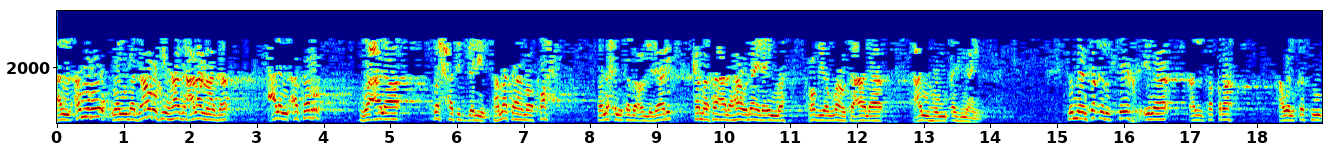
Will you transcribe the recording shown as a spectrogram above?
الأمر والمدار في هذا على ماذا؟ على الأثر وعلى صحة الدليل، فمتى ما صح فنحن تبع لذلك كما فعل هؤلاء الأئمة رضي الله تعالى عنهم أجمعين. ثم ينتقل الشيخ إلى الفقرة أو القسم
